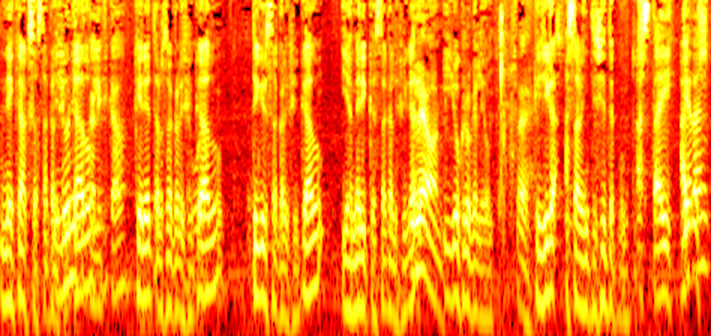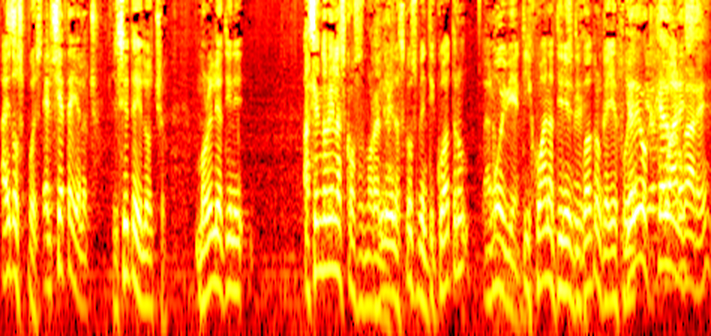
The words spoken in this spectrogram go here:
Necaxa está ¿El calificado, único calificado? Querétaro está calificado, Tigres está calificado y América está calificado. Y León. Y yo creo que León, Sí. que llega hasta 27 puntos. Hasta ahí. Hay Quedan dos, hay dos puestos, El 7 y el 8. el 7 y el 8. Morelia tiene, Haciendo bien las cosas, Morelia. las cosas 24, Muy bien. Tijuana tiene 24, aunque ayer fue. Yo digo que queda un lugar, ¿eh?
